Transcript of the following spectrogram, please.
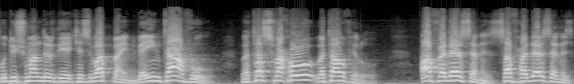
bu düşmandır diye kesip atmayın. Ve intafu ve tasfahu ve tağfiru. Affederseniz, safhederseniz,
